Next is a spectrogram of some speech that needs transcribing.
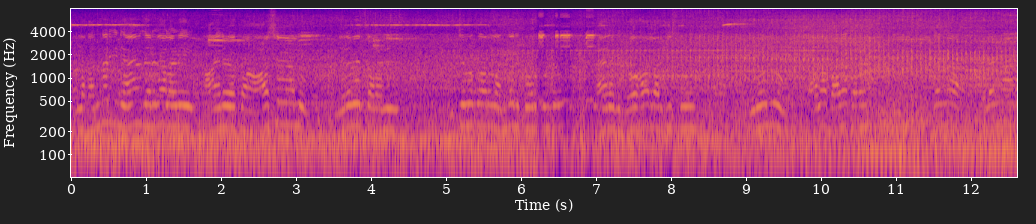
వాళ్ళకందరికీ న్యాయం జరగాలని ఆయన యొక్క ఆశయాలు నెరవేర్చాలని ఉద్యమకారులు అందరినీ కోరుకుంటూ ఆయనకు జోహార్లు అర్పిస్తూ ఈరోజు చాలా బాధాకరం. నిజంగా తెలంగాణ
